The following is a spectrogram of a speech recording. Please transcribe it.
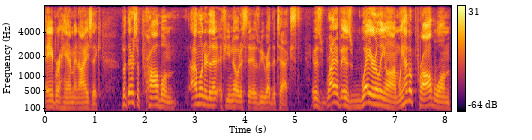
Abraham and Isaac. But there's a problem. I wondered that if you noticed it as we read the text. It was right up, it was way early on. We have a problem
